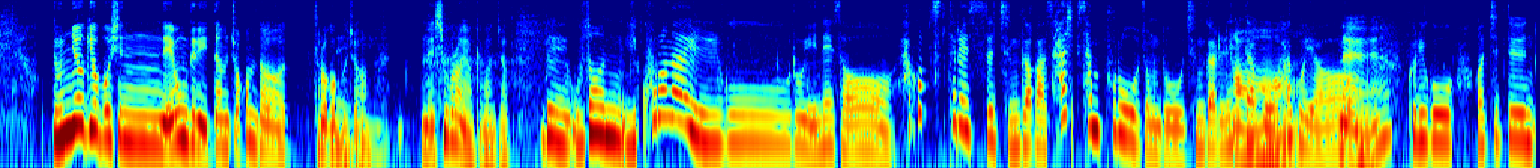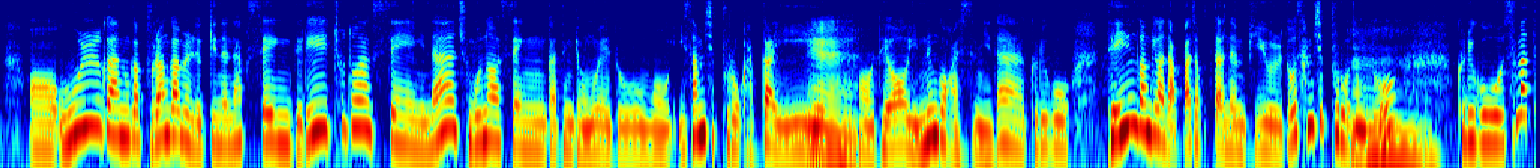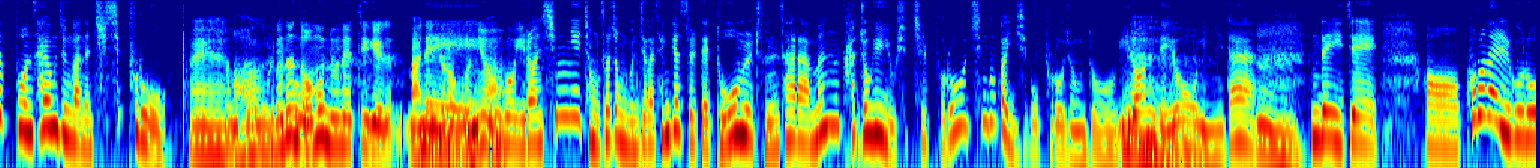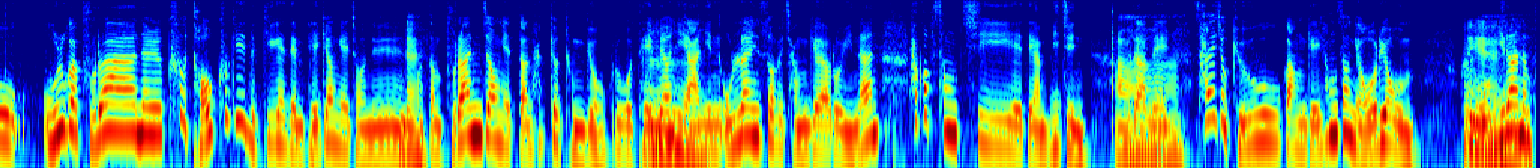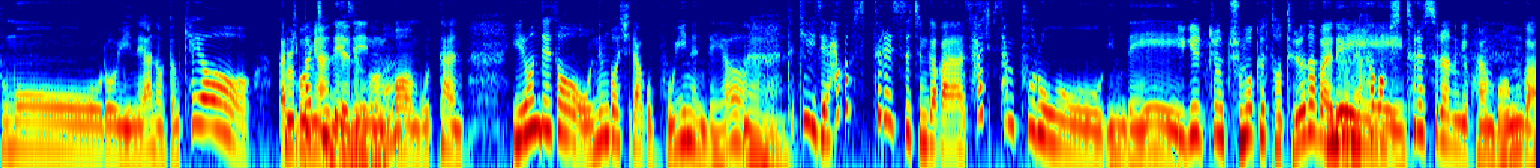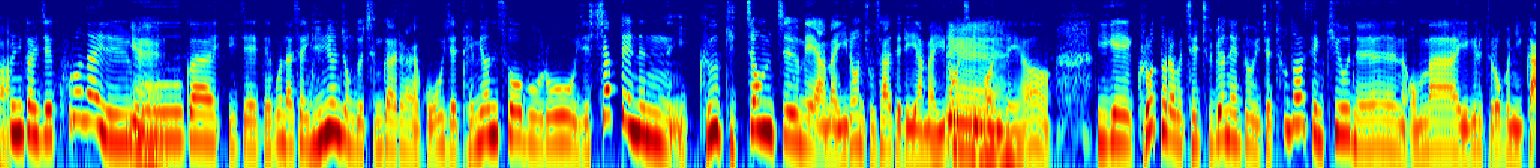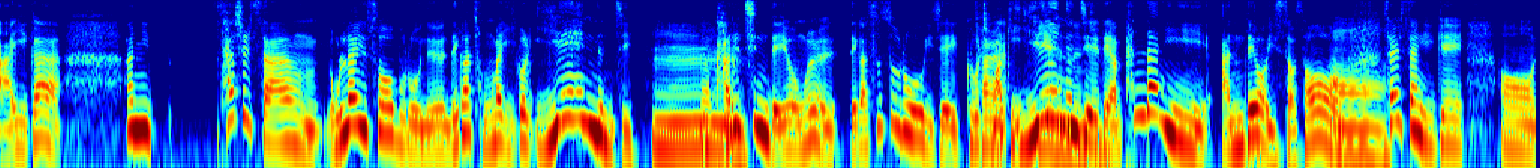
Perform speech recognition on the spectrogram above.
눈여겨 보신 내용들이 있다면 조금 더 들어가 보죠. 네, 네 신보라 의원께 먼저. 네, 우선 이 코로나19로 인해서 학업 스트레스 증가가 43% 정도 증가를 했다고 아, 하고요. 네. 그리고 어쨌든 어 우울감과 불안감을 느끼는 학생들이 초등학생이나 중고등학생 같은 경우에도 뭐 20, 30% 가까이 예. 어 되어 있는 것 같습니다. 그리고 대인 관계가 나빠졌다는 비율도 30% 정도. 음. 그리고 스마트폰 사용 증가는 70% 네. 아유, 그리고 너무 눈에 띄게 많이 네. 늘었군요. 그리고 이런 심리 정서적 문제가 생겼을 때 도움을 준 사람은 가족이 67%, 친구가 25% 정도 이런 네. 내용입니다. 음. 근데 이제 어 코로나19로 우울과 불안을 크, 더 크게 느끼게 된 배경에 저는 네. 어떤 불안정했던 학교 등교 그리고 대면이 음. 아닌 온라인 수업의 장기화로 인한 학업 성취에 대한 미진 그다음에 아. 사회적 교육 관계 형성의 어려움 그리고 예. 일하는 부모로 인한 어떤 케어가 뒷받침되지 어, 못한 이런 데서 오는 것이라고 보이는데요. 네. 특히 이제 학업 스트레스 증가가 43%인데 이게 좀 주목해 더 들여다봐야 네. 되겠네요. 학업 스트레스라는 게 과연 뭔가. 그러니까 이제 코로나 19가 예. 이제 되고 나서 1년 정도 증가를 하고 이제 대면 수업으로 이제 시작되는 그 기점쯤에 아마 이런 조사들이 아마 이루어진 네. 건데요. 이게 그렇더라고요. 제 주변에도 이제 초등학생 키우는 엄마 얘기를 들어보니까 아이가 아니 사실상 온라인 수업으로는 내가 정말 이걸 이해했는지 음. 가르친 내용을 내가 스스로 이제 그걸 정확히 이해했는지에 이해했는지. 대한 판단이 안 되어 있어서 어. 사실상 이게 어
